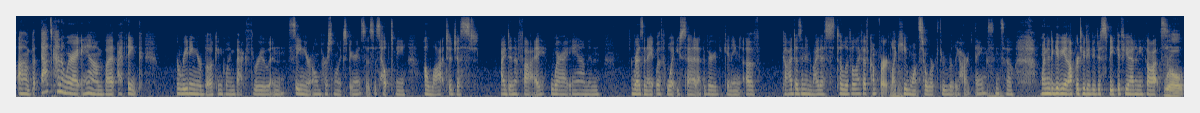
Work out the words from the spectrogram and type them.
Um, but that's kind of where I am. But I think reading your book and going back through and seeing your own personal experiences has helped me a lot to just identify where I am and resonate with what you said at the very beginning of God doesn't invite us to live a life of comfort. Like He wants to work through really hard things. And so, wanted to give you an opportunity to speak if you had any thoughts. Well,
